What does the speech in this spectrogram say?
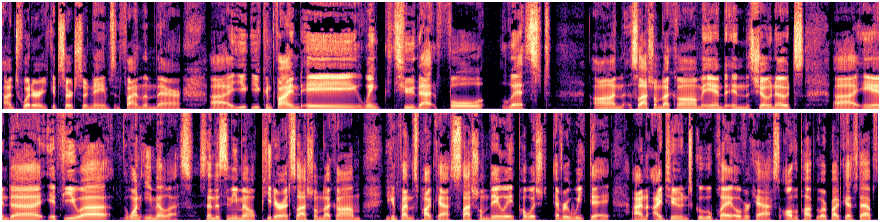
on Twitter. You could search their names and find them there. Uh, you, you can find a link to that full list on slashfilm.com and in the show notes. Uh, and uh, if you uh, want to email us, send us an email, peter at slashfilm.com. You can find this podcast, Slash Film Daily, published every weekday on iTunes, Google Play, Overcast, all the popular podcast apps.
